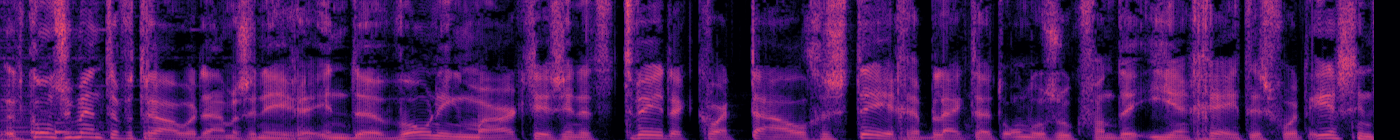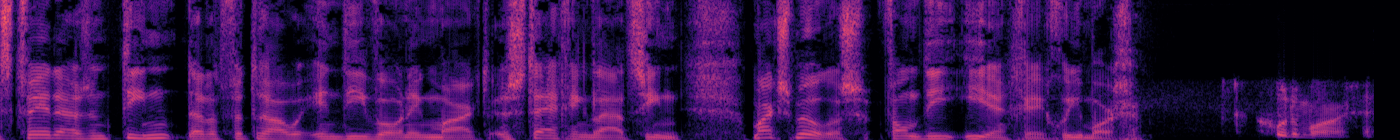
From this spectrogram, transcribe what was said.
Het consumentenvertrouwen, dames en heren, in de woningmarkt is in het tweede kwartaal gestegen, blijkt uit onderzoek van de ING. Het is voor het eerst sinds 2010 dat het vertrouwen in die woningmarkt een stijging laat zien. Mark Smulders van die ING, goedemorgen. Goedemorgen.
